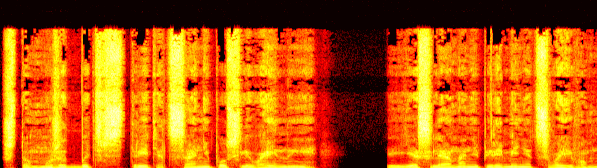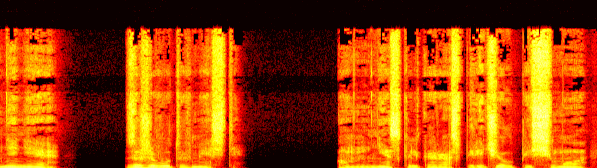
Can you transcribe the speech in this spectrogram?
что, может быть, встретятся они после войны, и, если она не переменит своего мнения, заживут вместе. Он несколько раз перечел письмо —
